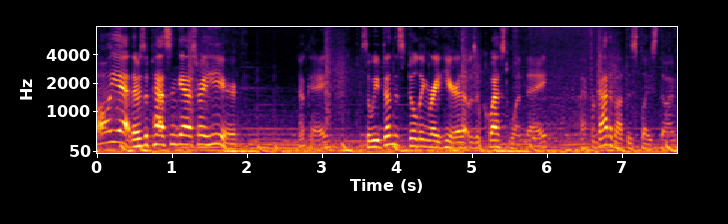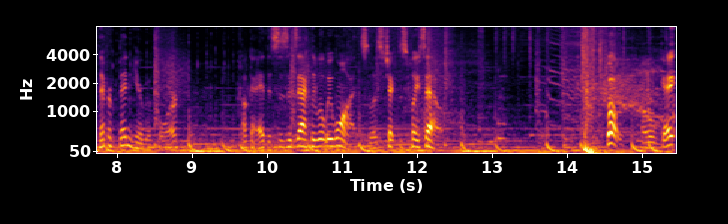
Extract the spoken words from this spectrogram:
Oh yeah, there's a Pass-N-Gas right here. Okay, so we've done this building right here. That was a quest one day. I forgot about this place though. I've never been here before. Okay, this is exactly what we want. So let's check this place out. Whoa! Okay.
